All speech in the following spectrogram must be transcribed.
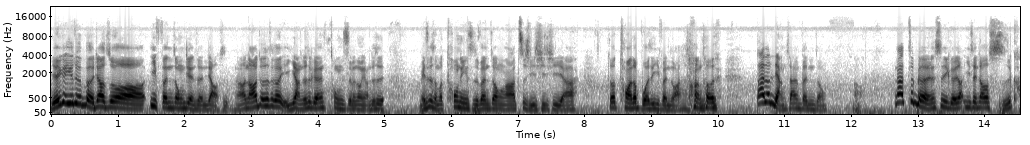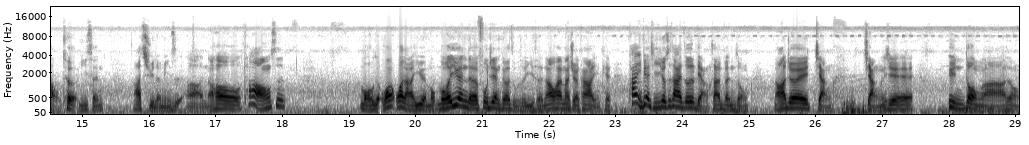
有一个 YouTube 叫做一分钟健身教室，然后然后就是这个一样，就是跟通勤十分钟一样，就是每次什么通勤十分钟啊、自习七七啊，都从来都不会是一分钟啊，通常都大概都两三分钟。啊，那这个人是一个叫医生，叫做史考特医生，他取的名字啊，然后他好像是某个忘忘哪个医院某某个医院的附健科主治医生，然后我还蛮喜欢看他影片，他影片其实就是大概都是两三分钟，然后就会讲讲一些。运动啊，这种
